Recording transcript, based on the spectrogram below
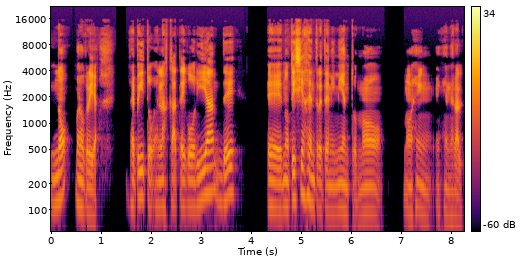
No me lo creía. Repito, en las categorías de eh, noticias de entretenimiento, no, no es en, en, general.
